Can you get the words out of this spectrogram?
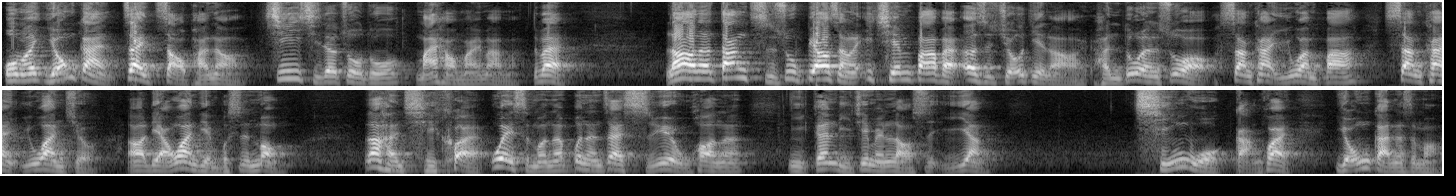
我们勇敢在早盘啊，积极的做多，买好买满嘛，对不对？然后呢，当指数飙涨了一千八百二十九点啊，很多人说哦，上看一万八，上看一万九啊，两万点不是梦。那很奇怪，为什么呢？不能在十月五号呢？你跟李建明老师一样，请我赶快勇敢的什么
